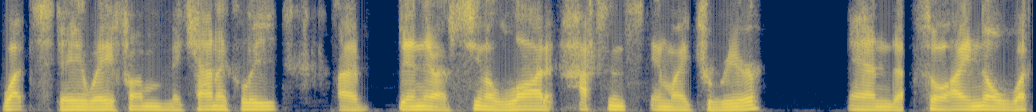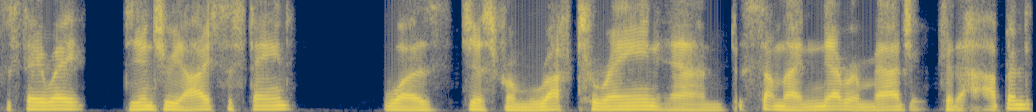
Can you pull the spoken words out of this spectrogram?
what to stay away from mechanically. I've been there. I've seen a lot of accidents in my career, and uh, so I know what to stay away. The injury I sustained was just from rough terrain and something I never imagined could have happened.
